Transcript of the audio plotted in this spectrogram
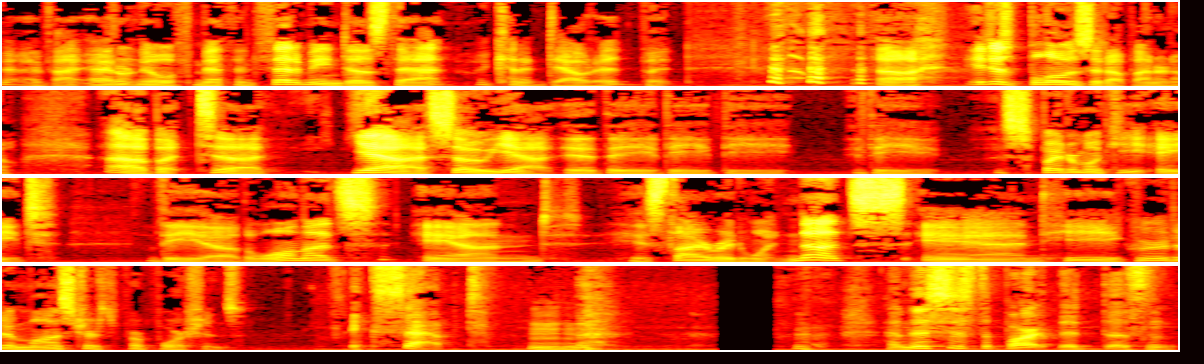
I, I don't know if methamphetamine does that. I kind of doubt it, but uh, it just blows it up. I don't know. Uh, but uh, yeah, so yeah, uh, the the the the spider monkey ate the uh, the walnuts, and his thyroid went nuts, and he grew to monstrous proportions. Except, Mm-hmm. and this is the part that doesn't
